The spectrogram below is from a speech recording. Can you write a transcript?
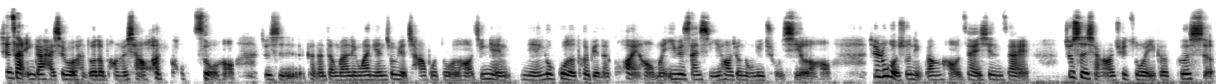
现在应该还是有很多的朋友想要换工作哈，就是可能等完领完年终也差不多了哈，今年年又过得特别的快哈，我们一月三十一号就农历除夕了哈，所以如果说你刚好在现在就是想要去做一个割舍。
